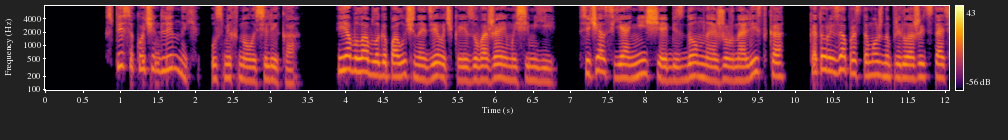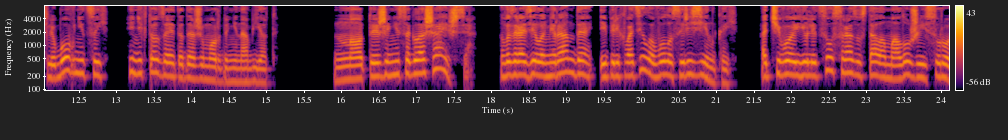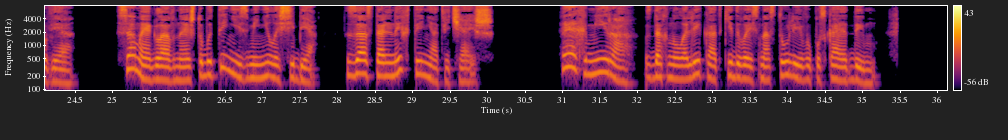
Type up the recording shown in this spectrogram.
Список очень длинный, усмехнулась Лика. Я была благополучная девочка из уважаемой семьи. Сейчас я нищая бездомная журналистка, которой запросто можно предложить стать любовницей, и никто за это даже морду не набьет. Но ты же не соглашаешься, возразила Миранда и перехватила волосы резинкой, отчего ее лицо сразу стало моложе и суровее. Самое главное, чтобы ты не изменила себе. За остальных ты не отвечаешь. Эх, Мира, вздохнула Лика, откидываясь на стуле и выпуская дым.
